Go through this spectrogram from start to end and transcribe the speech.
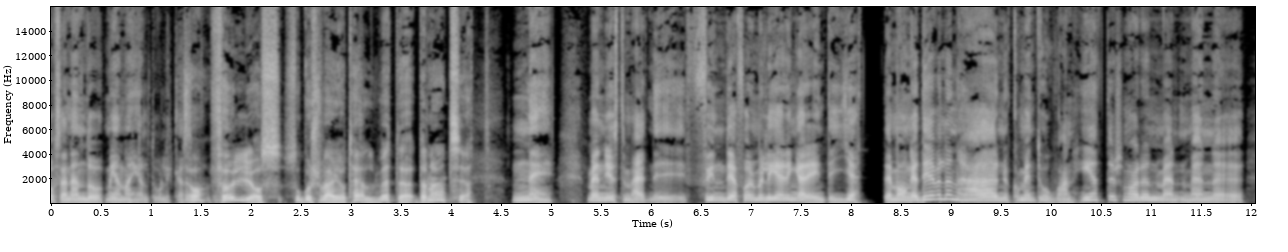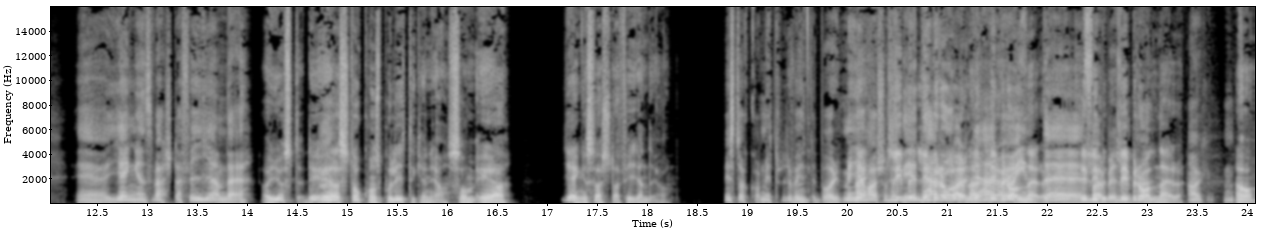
och sen ändå mena helt olika Ja, saker. följ oss så går Sverige åt helvete, den har jag inte sett. Nej, men just de här eh, fyndiga formuleringar är inte jättemånga. Det är väl den här, nu kommer jag inte ihåg vad han heter som har den, men, men eh, eh, gängens värsta fiende Ja just det, det är Mm. Stockholmspolitikern ja, som är gängets värsta fiende. Ja. i Stockholm. Jag trodde det var Göteborg, men jag har som sagt, liber- det här, har bara, det liberalerna, här har jag inte det. Är liberalerna är det. Mm. Ja.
